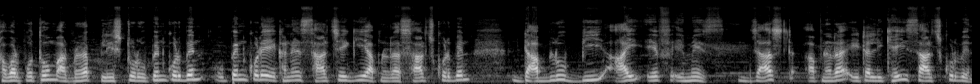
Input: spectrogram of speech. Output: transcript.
সবার প্রথম আপনারা প্লে স্টোর ওপেন করবেন। ওপেন করে এখানে সার্চে গিয়ে আপনারা সার্চ করবেন ডাব্লু বিআইএফএমএস জাস্ট আপনারা এটা লিখেই সার্চ করবেন।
